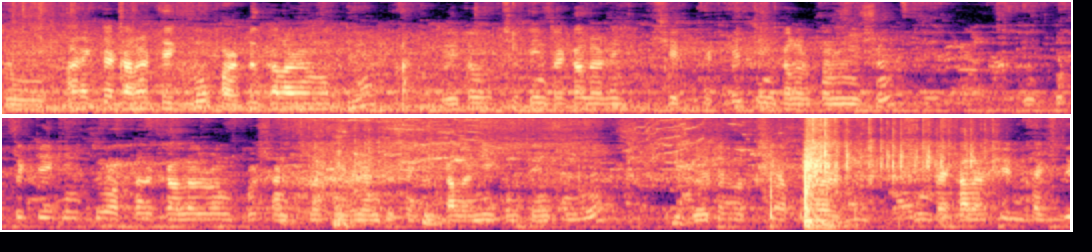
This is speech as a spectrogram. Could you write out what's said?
তো আরেকটা কালার দেখব পার্পল কালারের মধ্যে। তো এটা হচ্ছে তিনটা কালারের শেড থাকবে, তিন কালার কম্বিনেশন তো প্রত্যেকটাই কিন্তু আপনার কালার রং শান্তি গ্যারান্টি থাকবে কালার নিয়ে কোনো টেনশন নেই। তো এটা হচ্ছে আপনার তিনটা কালার শেড থাকবে।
